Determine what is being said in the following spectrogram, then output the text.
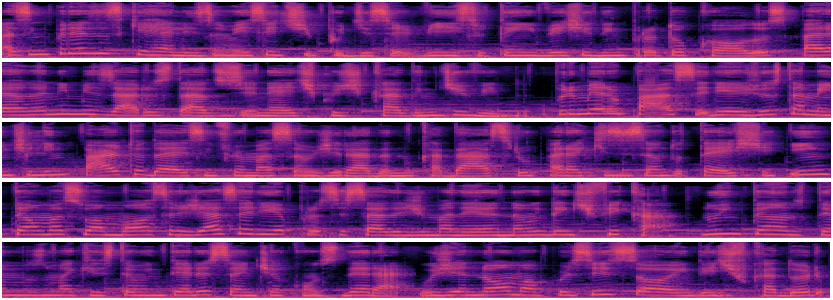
As empresas que realizam esse tipo de serviço têm investido em protocolos para anonimizar os dados genéticos de cada indivíduo. O primeiro passo seria justamente limpar toda essa informação gerada no cadastro para aquisição do teste, e então a sua amostra já seria processada de maneira não identificada. No entanto, temos uma questão interessante a considerar considerar. O genoma por si só é um identificador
